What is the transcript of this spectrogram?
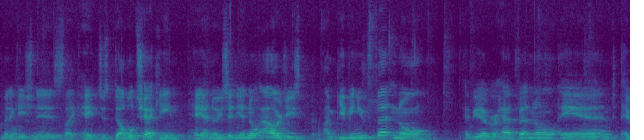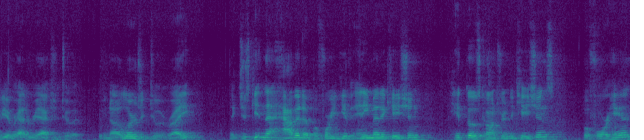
medication is, like, hey, just double checking, hey, I know you said you had no allergies, I'm giving you fentanyl. Have you ever had fentanyl and have you ever had a reaction to it? You're not allergic to it, right? Like just get in that habit of before you give any medication, hit those contraindications beforehand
